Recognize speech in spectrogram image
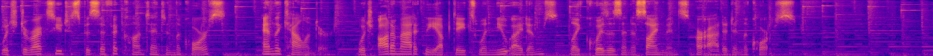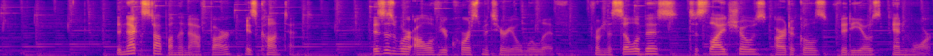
which directs you to specific content in the course, and the Calendar, which automatically updates when new items, like quizzes and assignments, are added in the course. The next stop on the navbar is Content. This is where all of your course material will live, from the syllabus to slideshows, articles, videos, and more.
